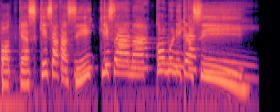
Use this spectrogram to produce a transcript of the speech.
Podcast Kisah Kasih, Kisah Anak Komunikasi.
